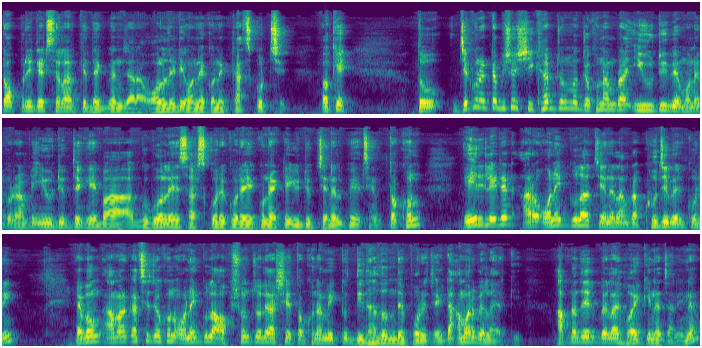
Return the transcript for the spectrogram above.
টপ রিডেড সেলারকে দেখবেন যারা অলরেডি অনেক অনেক কাজ করছে। ওকে তো যে কোনো একটা বিষয় শেখার জন্য যখন আমরা ইউটিউবে, মনে করেন আপনি ইউটিউব থেকে বা গুগলে সার্চ করে করে কোনো একটা ইউটিউব চ্যানেল পেয়েছেন, তখন এই রিলেটেড আরও অনেকগুলো চ্যানেল আমরা খুঁজে বের করি এবং আমার কাছে যখন অনেকগুলো অপশন চলে আসে, তখন আমি একটু দ্বিধাদ্বন্দ্বে পড়ে যাই। এটা আমার বেলায় আর কি। আপনাদের বেলায় হয় কিনা জানি না।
